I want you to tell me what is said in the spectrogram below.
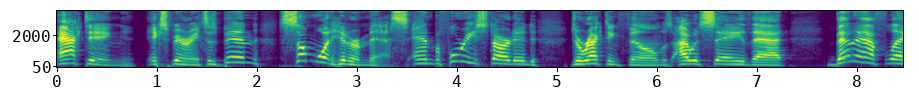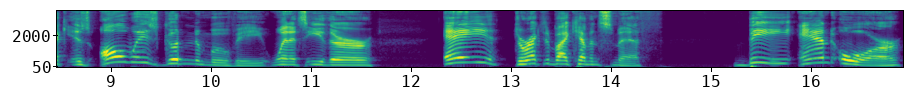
acting experience has been somewhat hit or miss. And before he started directing films, I would say that Ben Affleck is always good in a movie when it's either A, directed by Kevin Smith, B and or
